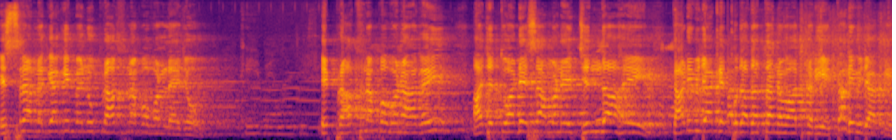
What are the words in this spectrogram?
ਇਸ ਤਰ੍ਹਾਂ ਲੱਗਿਆ ਕਿ ਮੈਨੂੰ ਪ੍ਰਾਰਥਨਾ ਭਵਨ ਲੈ ਜਾਓ। ਇਹ ਪ੍ਰਾਰਥਨਾ ਭਵਨ ਆ ਗਈ। ਅੱਜ ਤੁਹਾਡੇ ਸਾਹਮਣੇ ਜਿੰਦਾ ਹੈ। ਤਾੜੀ ਵਜਾ ਕੇ ਖੁਦਾ ਦਾ ਧੰਨਵਾਦ ਕਰੀਏ। ਤਾੜੀ ਵਜਾ ਕੇ।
